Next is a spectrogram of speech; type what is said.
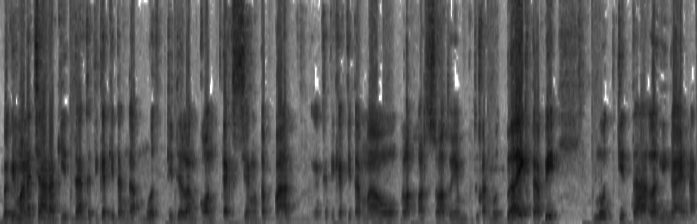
bagaimana cara kita ketika kita nggak mood di dalam konteks yang tepat, ketika kita mau melakukan sesuatu yang membutuhkan mood baik, tapi mood kita lagi nggak enak.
